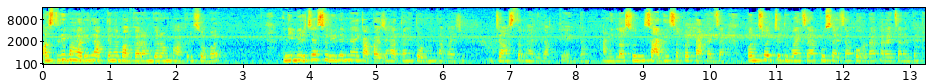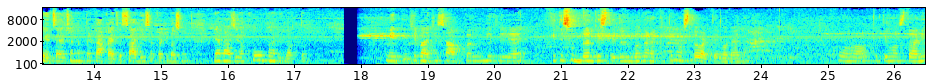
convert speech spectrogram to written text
असली भारी लागते ना भाग गरम गरम भाकरी सोबत आणि मिरच्या सुरीने नाही कापायच्या हाताने तोडून टाकायची. जास्त भारी लागते एकदम. आणि लसूण साधी सकट टाकायचा. पण स्वच्छ धुवायचा पुसायचा कोरडा करायचा नंतर ठेचायचा नंतर टाकायचा. साधी सकट लसूण. या भाजीला खूप भारी लागतो. मेथीची भाजी साफ करून घेतलेली आहे. किती सुंदर दिसते. तुम्ही बघा ना किती मस्त वाटते बघायला. वा किती मस्त. आणि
